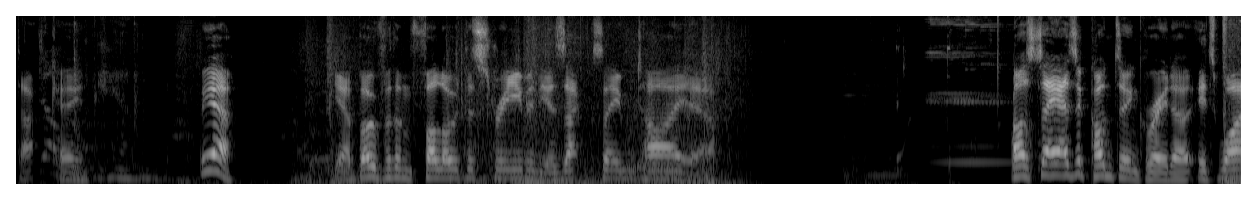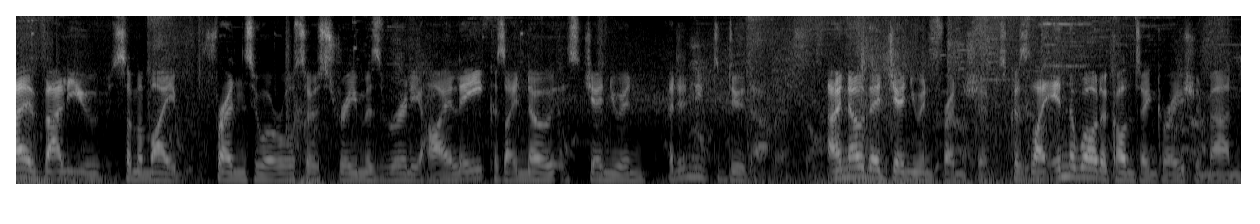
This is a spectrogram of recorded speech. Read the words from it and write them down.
That Kayn. But yeah. Yeah, both of them followed the stream at the exact same time. Yeah. I'll say as a content creator, it's why I value some of my friends who are also streamers really highly because I know it's genuine. I didn't need to do that. I know they're genuine friendships because like in the world of content creation, man,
